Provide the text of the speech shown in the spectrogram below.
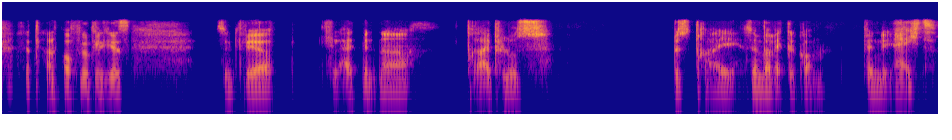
dann auch wirklich ist, sind wir vielleicht mit einer 3 plus bis 3 sind wir weggekommen, finde ich. Echt?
